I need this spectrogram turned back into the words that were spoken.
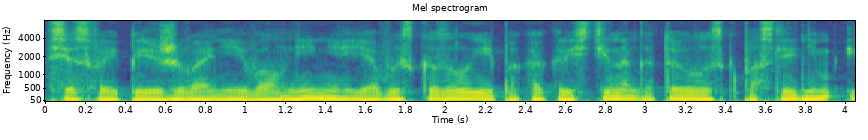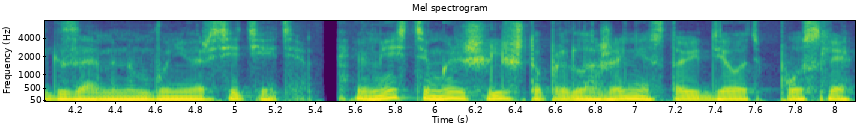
Все свои переживания и волнения я высказал ей, пока Кристина готовилась к последним экзаменам в университете. Вместе мы решили, что предложение стоит делать после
